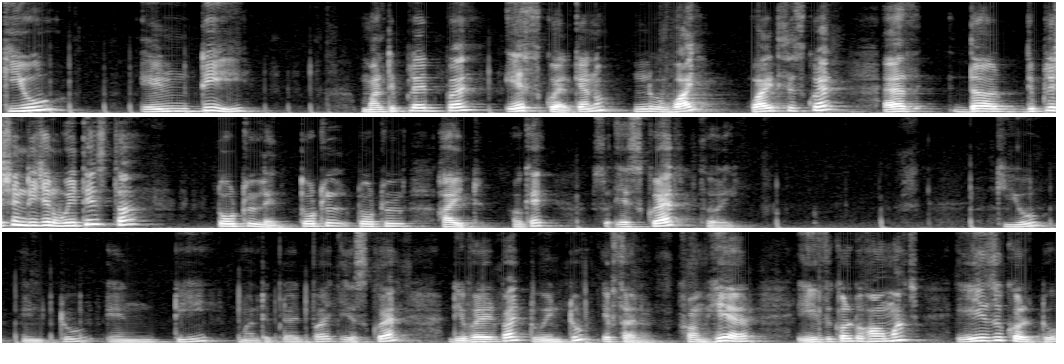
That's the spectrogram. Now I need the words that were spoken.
QND multiplied by A square. Can you? why? Why it's square? As the depletion region width is the total length total total height okay so a square sorry q into nd multiplied by a square divided by 2 into epsilon from here a is equal to how much a is equal to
